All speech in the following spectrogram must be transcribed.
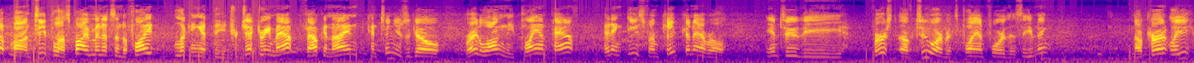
Up on T plus five minutes into flight. looking at the trajectory map, Falcon 9 continues to go right along the planned path, heading east from Cape Canaveral into the first of two orbits planned for this evening. Now, currently,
